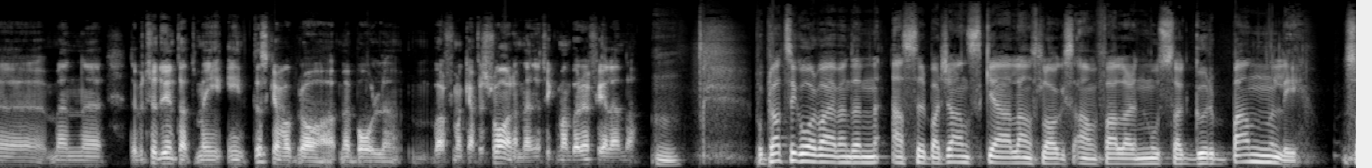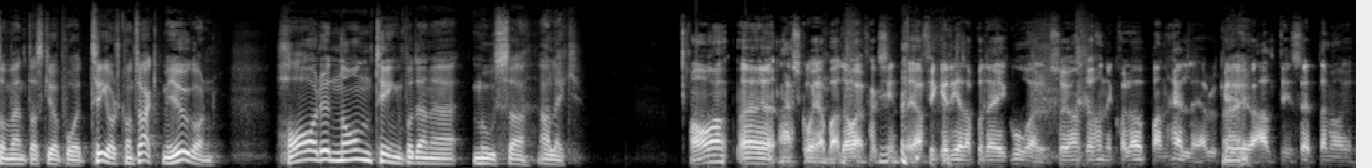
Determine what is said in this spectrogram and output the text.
Eh, men eh, det betyder ju inte att man inte ska vara bra med bollen bara för man kan försvara. Men jag tycker man börjar fel ända. På plats igår var även den azerbajdzjanska landslagsanfallaren Musa Gurbanli som väntas skriva på ett treårskontrakt med Djurgården. Har du någonting på denna Musa, Alec? Ja, eh, nej jag skojar bara, det har jag faktiskt inte. Jag fick ju reda på det igår så jag har inte hunnit kolla upp han heller. Jag brukar ju Nej. alltid sätta mig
